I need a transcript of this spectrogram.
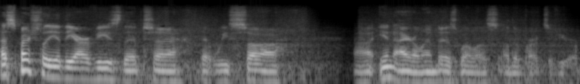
especially the RVs that uh, that we saw uh, in Ireland as well as other parts of Europe.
